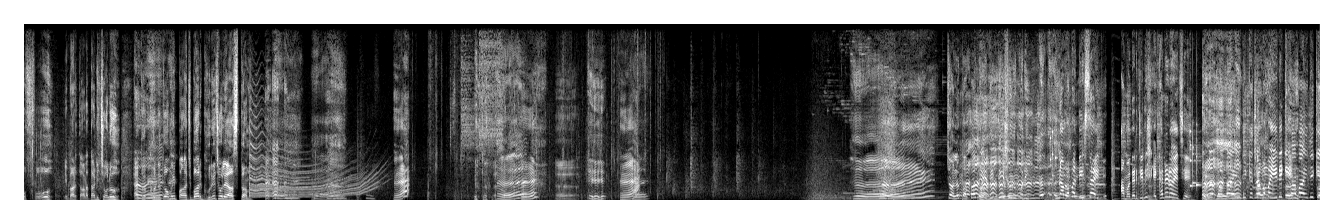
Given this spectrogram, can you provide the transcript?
ওফো এবার তাড়াতাড়ি চলো। এতক্ষণে তো আমি পাঁচবার ঘুরে চলে আসতাম। চলো পাপা এদিক দিয়ে শুরু করি। না বাবা দিস সাইড আমাদের জিনিস এখানে রয়েছে। বাবা এইদিকে না চলো বাবা এইদিকে বাবা এইদিকে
